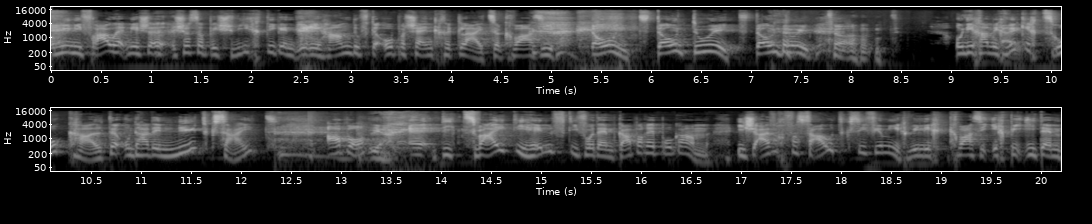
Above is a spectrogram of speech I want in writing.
Und meine Frau hat mir schon, schon so beschwichtigend ihre Hand auf den Oberschenkel gelegt. So quasi, don't, don't do it, don't do it. Und, Und ich habe mich Geil. wirklich zurückgehalten und habe ihm nichts gesagt. Aber ja. äh, die zweite Hälfte von dem Cabaret-Programm ist einfach versaut für mich, weil ich quasi, ich bin in dem,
